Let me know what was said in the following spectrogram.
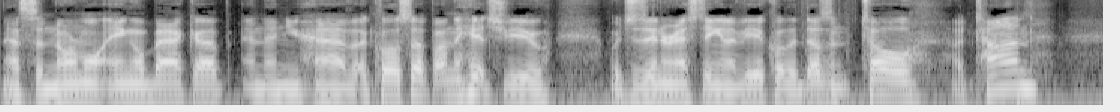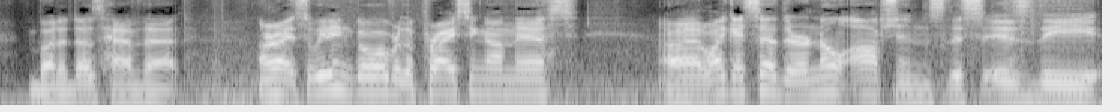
That's the normal angle backup, and then you have a close-up on the hitch view, which is interesting in a vehicle that doesn't tow a ton, but it does have that. All right, so we didn't go over the pricing on this. Uh, like I said, there are no options. This is the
